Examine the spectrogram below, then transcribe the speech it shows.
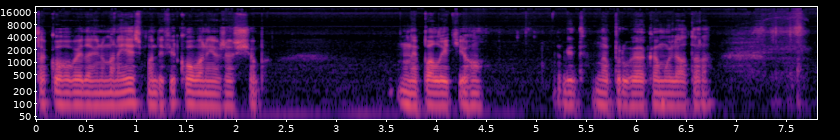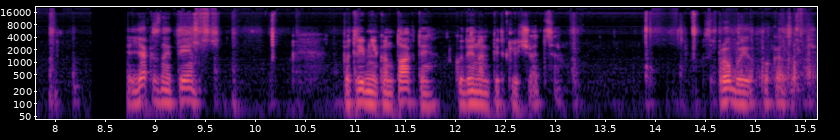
Такого виду він у мене є, модифікований вже, щоб не палити його від напруги акумулятора. Як знайти потрібні контакти, куди нам підключатися? Спробую показати.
